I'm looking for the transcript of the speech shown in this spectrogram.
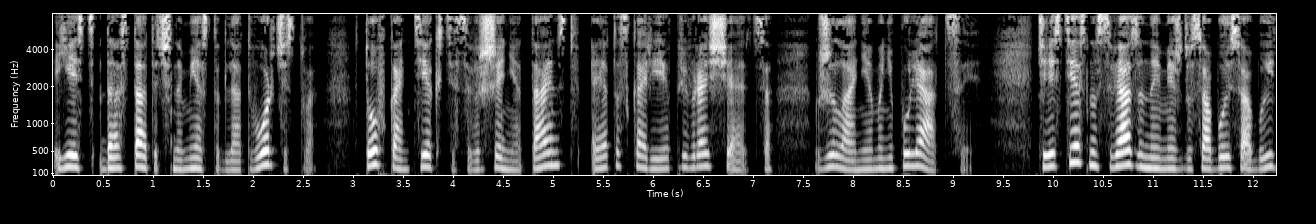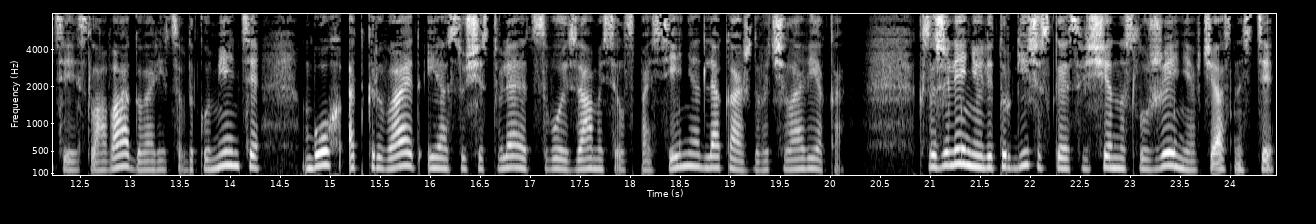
есть достаточно места для творчества, то в контексте совершения таинств это скорее превращается в желание манипуляции. Через тесно связанные между собой события и слова, говорится в документе, Бог открывает и осуществляет свой замысел спасения для каждого человека. К сожалению, литургическое священнослужение, в частности,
